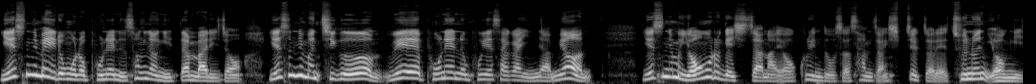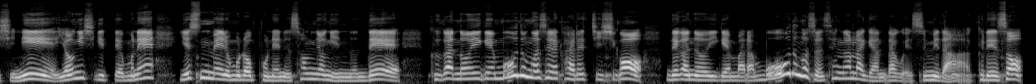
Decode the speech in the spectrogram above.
예수님의 이름으로 보내는 성령이 있단 말이죠. 예수님은 지금 왜 보내는 보혜사가 있냐면 예수님은 영으로 계시잖아요. 고린도서 3장 17절에 주는 영이시니 영이시기 때문에 예수님의 이름으로 보내는 성령이 있는데 그가 너에게 모든 것을 가르치시고 내가 너에게 말한 모든 것을 생각나게 한다고 했습니다. 그래서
